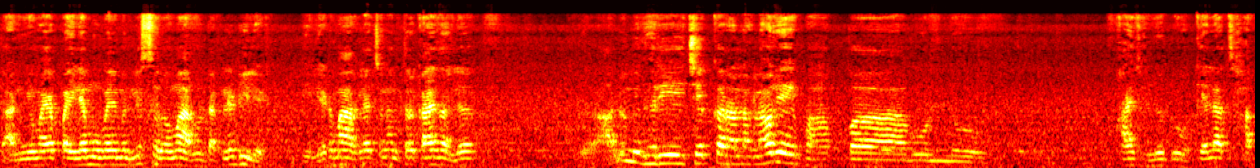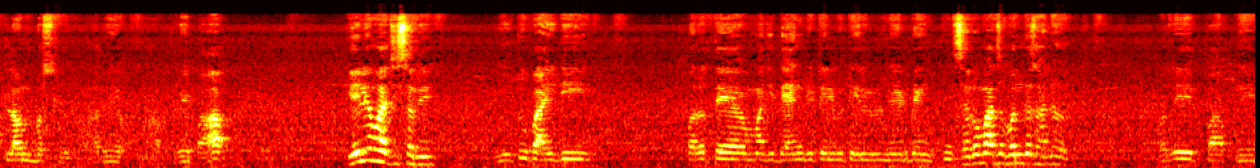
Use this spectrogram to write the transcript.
तर आणि मी माझ्या पहिल्या मोबाईलमधले सर्व मारून टाकले डिलेट डिलेट मारल्याच्या नंतर काय झालं? आलो मी घरी चेक करायला लागला. अरे बाप्पा बोललो. काय झालं? डोक्यालाच हात लावून बसलो. अरे बापरे बाप. गेले माझी सगळी यूट्यूब आय डी परत ते माझी बँक डिटेल बिटेल नेट बँकिंग सर्व माझं बंद झालं. अरे बापरे.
